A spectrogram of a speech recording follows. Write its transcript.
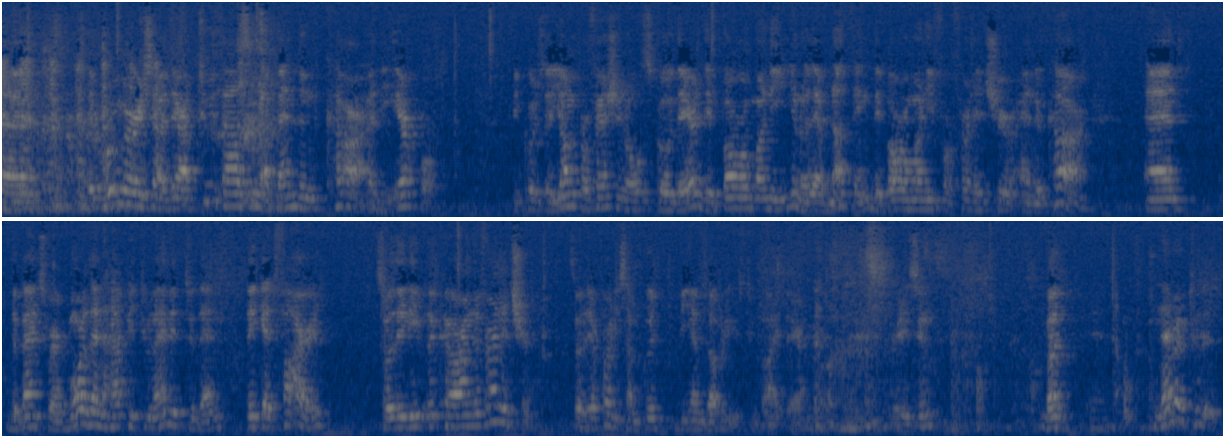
uh, the rumor is that there are 2,000 abandoned cars at the airport because the young professionals go there, they borrow money, you know, they have nothing, they borrow money for furniture and a car, and the banks were more than happy to lend it to them. They get fired, so they leave the car and the furniture. So there are probably some good BMWs to buy there pretty soon. But never to,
